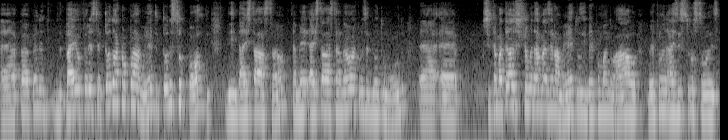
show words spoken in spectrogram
É, a PPN vai oferecer todo o acompanhamento, todo o suporte de, da instalação. Também a instalação não é uma coisa de outro mundo. É, é, o sistema até o sistema de armazenamento e vem com o manual, vem com as instruções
